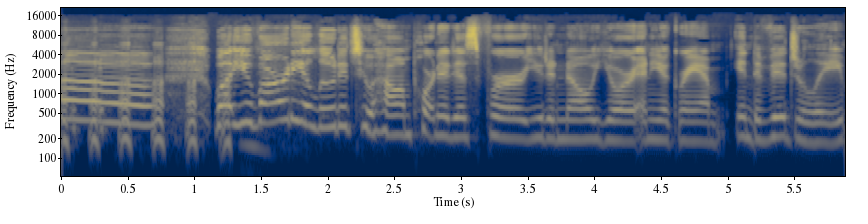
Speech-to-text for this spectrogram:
Oh. well, you've already alluded to how important it is for you to know your Enneagram individually,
